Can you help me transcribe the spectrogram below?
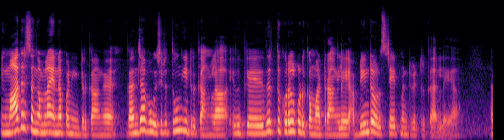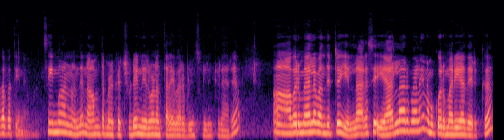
நீங்கள் மாதர் சங்கம்லாம் என்ன பண்ணிட்டு இருக்காங்க? கஞ்சா புகைச்சிட்டு தூங்கிட்டு இருக்காங்களா? இதுக்கு எதிர்த்து குரல் கொடுக்க மாட்டாங்களே அப்படின்ற ஒரு ஸ்டேட்மெண்ட் விட்டுருக்காரு இல்லையா? அதை பற்றி என்ன? சீமான் வந்து நாம் தமிழ் கட்சியுடைய நிறுவன தலைவர் அப்படின்னு சொல்லிக்கிறாரு அவர் மேலே வந்துட்டு எல்லா அரசு எல்லார் மேலேயும் நமக்கு ஒரு மரியாதை இருக்குது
